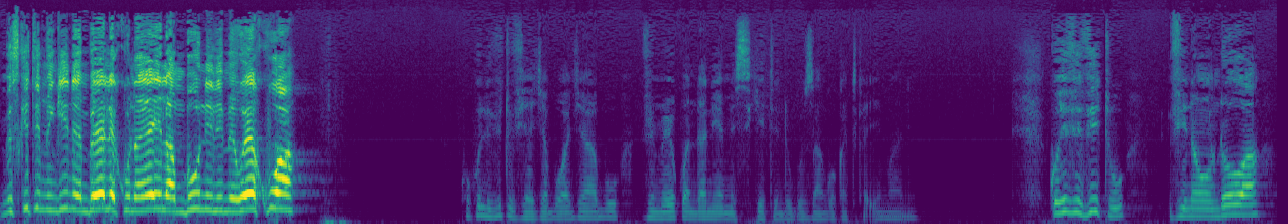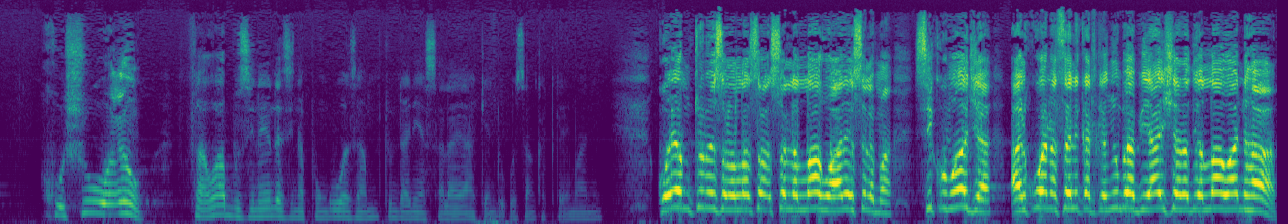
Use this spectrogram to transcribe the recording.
Misikiti mingine mbele kuna yai la mbuni limewekwa. Kwa kweli vitu vya ajabu ajabu vimewekwa ndani ya misikiti ndugu zangu katika imani. Kwa hivi vitu vinaondoa hushuu thawabu zinaenda zinapungua za mtu ndani ya sala yake ndugu zangu katika imani kwa hiyo mtume salllahu alehi wasalama siku moja alikuwa anasali katika nyumba ya bi aisha radiallahu anha.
